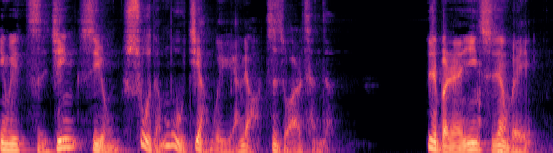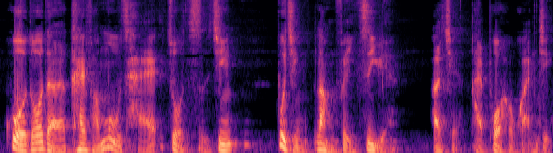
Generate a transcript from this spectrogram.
因为纸巾是用树的木匠为原料制作而成的，日本人因此认为。过多的开发木材做纸巾，不仅浪费资源，而且还破坏环境。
